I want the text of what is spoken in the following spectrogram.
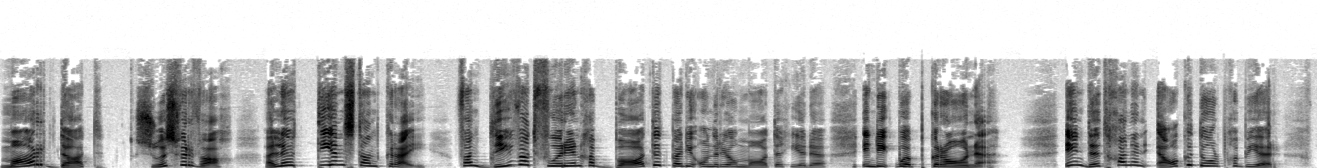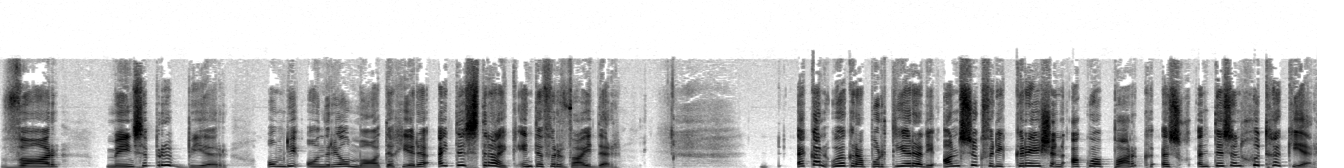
Maar dat, soos verwag, hulle teenstand kry van die wat voorheen gebaat het by die onreëlmatighede en die oop krane. En dit gaan in elke dorp gebeur waar mense probeer om die onreëlmatighede uit te stryk en te verwyder. Ek kan ook rapporteer dat die aansoek vir die crash in Aqua Park is intussen goedgekeur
